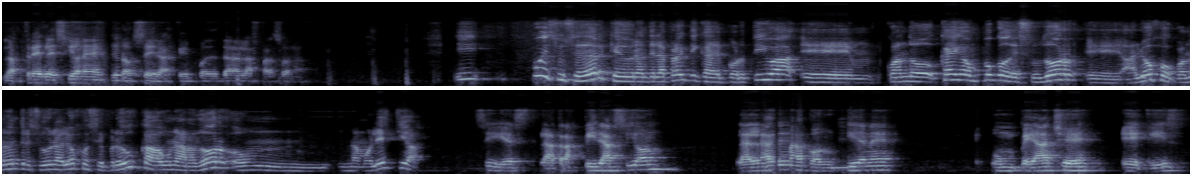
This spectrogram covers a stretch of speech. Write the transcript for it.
las tres lesiones groseras que pueden tener las personas. Y Puede suceder que durante la práctica deportiva, eh, cuando caiga un poco de sudor eh, al ojo, cuando entre sudor al ojo, ¿se produzca un ardor o una molestia? Sí, es la transpiración. La lágrima contiene un pH X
